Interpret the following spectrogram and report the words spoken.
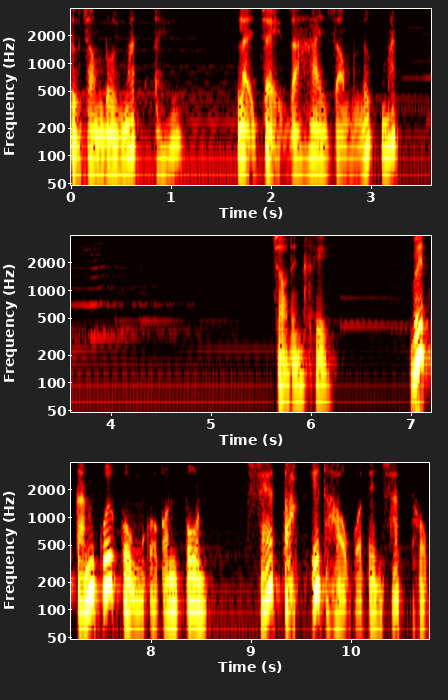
từ trong đôi mắt ấy lại chảy ra hai dòng nước mắt. Cho đến khi vết cắn cuối cùng của con pun xé toạc yết hầu của tên sát thủ,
